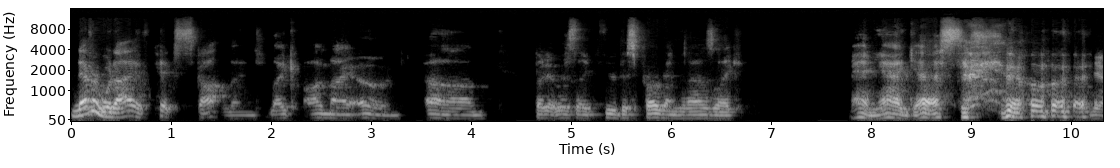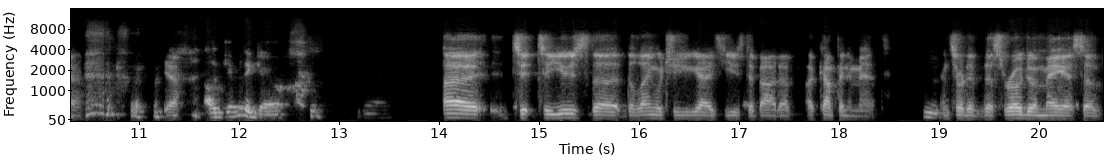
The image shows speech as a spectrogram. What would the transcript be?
never would I have picked Scotland like on my own. Um, but it was like through this program that I was like, man, yeah, I guess. you know? Yeah. Yeah. I'll give it a go. uh, to to use the the language you guys used about a accompaniment Hmm. and sort of this road to Emmaus of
